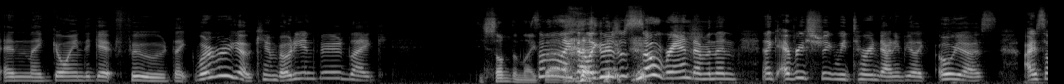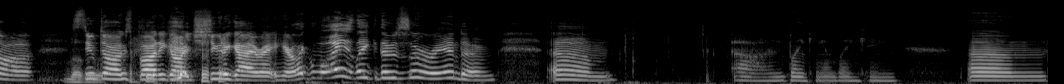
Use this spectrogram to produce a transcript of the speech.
and like going to get food, like wherever we go? Cambodian food, like, Something like something that. like that. Like it was just so random. And then like every street we turned down, he'd be like, "Oh yes, I saw Love Snoop. Dogg's bodyguard shoot a guy right here." Like what? Like they're so random. Um. Oh, I'm blanking. I'm blanking. Um.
